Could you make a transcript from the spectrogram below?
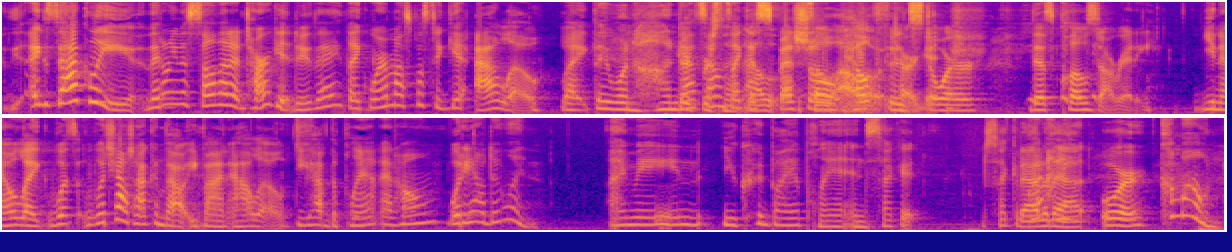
Exactly. They don't even sell that at Target, do they? Like, where am I supposed to get aloe? Like, They 100% That sounds like a special health food store that's closed already. You know, like what's what y'all talking about? You buying aloe? Do you have the plant at home? What are y'all doing? I mean, you could buy a plant and suck it, suck it out of that. Or, Come on,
